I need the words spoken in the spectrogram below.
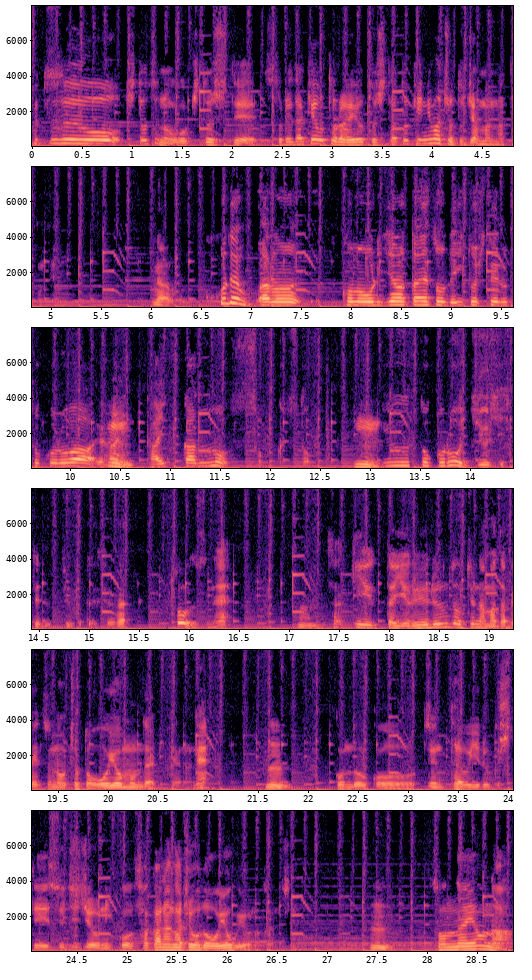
普通を一つの動きとして、それだけを捉えようとした時にはちょっと邪魔になってくるんだよね。なるほど。ここで、あの、このオリジナル体操で意図しているところは、やはり体幹の側屈とうん。いうところを重視してるっていうことですよね。そうですね。うん。さっき言ったゆるゆる運動っていうのはまた別のちょっと応用問題みたいなね。うん。今度こう全体を緩くして S 字状にこう魚がちょうど泳ぐような感じうん。そんなような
